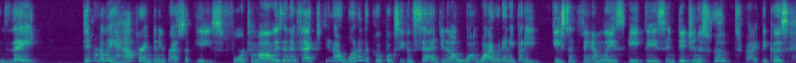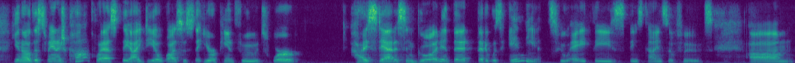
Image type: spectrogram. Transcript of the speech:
they didn't really have very many recipes for tamales, and in fact, you know, one of the cookbooks even said, you know, wh- why would anybody decent families eat these indigenous foods, right? Because you know, the Spanish conquest, the idea was is that European foods were high status and good, and that that it was Indians who ate these these kinds of foods. Um,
